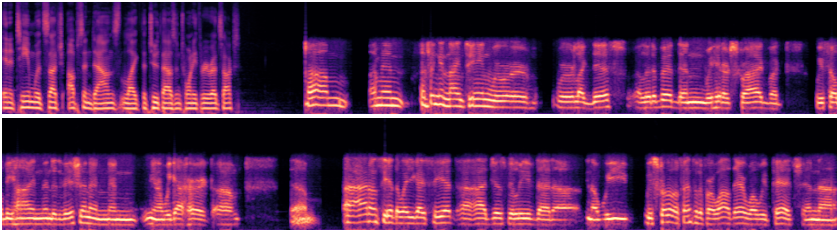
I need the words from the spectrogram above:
in a team with such ups and downs like the 2023 Red Sox? Um, I mean, I think in 19 we were we were like this a little bit. Then we hit our stride, but we fell behind in the division, and and you know we got hurt. Um, um, I don't see it the way you guys see it. I just believe that uh, you know we we struggled offensively for a while there while we pitch, and uh,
